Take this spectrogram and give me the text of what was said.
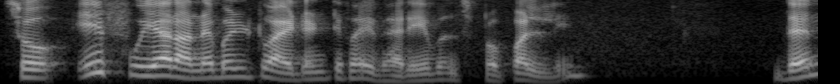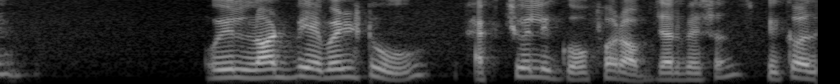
So, if we are unable to identify variables properly, then we will not be able to actually go for observations because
